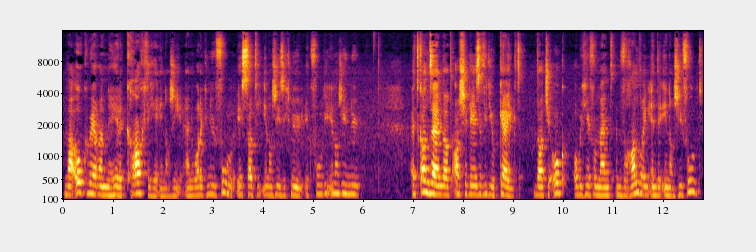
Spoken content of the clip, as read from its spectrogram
maar ook weer een hele krachtige energie. En wat ik nu voel, is dat die energie zich nu, ik voel die energie nu. Het kan zijn dat als je deze video kijkt, dat je ook op een gegeven moment een verandering in de energie voelt.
